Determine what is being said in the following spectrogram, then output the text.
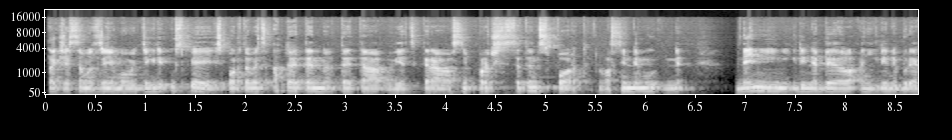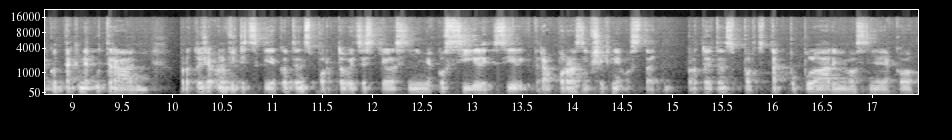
Takže samozřejmě v momentě, kdy uspěje jejich sportovec, a to je, ten, to je ta věc, která vlastně, proč se ten sport vlastně nemu, ne, není, nikdy nebyl a nikdy nebude jako tak neutrální, protože on vždycky jako ten sportovec je stělesněním jako síly, síly, která porazí všechny ostatní. Proto je ten sport tak populární vlastně jako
